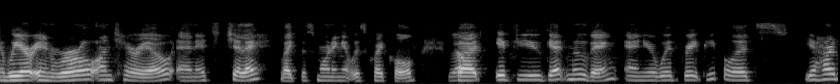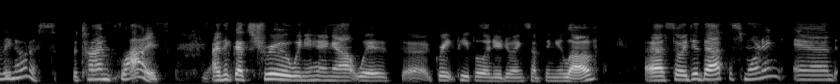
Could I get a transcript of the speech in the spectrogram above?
And we are in rural Ontario and it's chilly. Like this morning, it was quite cold. Yep. But if you get moving and you're with great people, it's you hardly notice. The time flies. Yeah. I think that's true when you hang out with uh, great people and you're doing something you love. Uh, so I did that this morning, and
